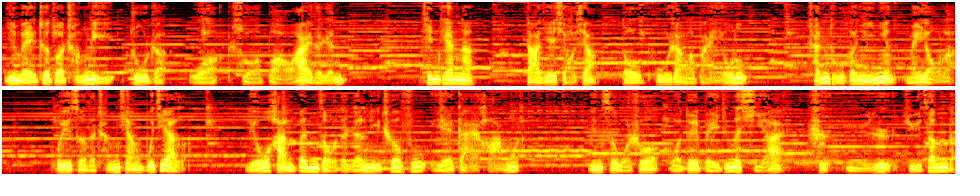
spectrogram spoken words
因为这座城里住着我所保爱的人。今天呢，大街小巷都铺上了柏油路，尘土和泥泞没有了，灰色的城墙不见了。流汗奔走的人力车夫也改行了，因此我说我对北京的喜爱是与日俱增的。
